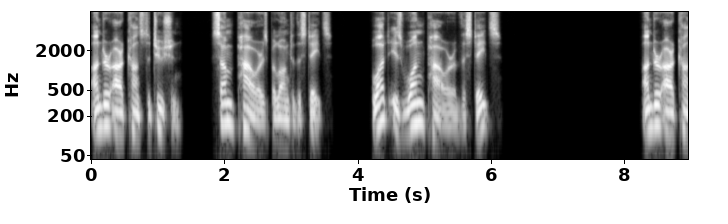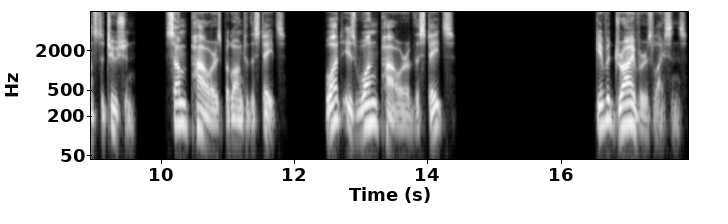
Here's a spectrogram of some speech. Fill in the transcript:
Under our Constitution, some powers belong to the states. What is one power of the states? Under our Constitution, some powers belong to the states. What is one power of the states? Give a driver's license.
